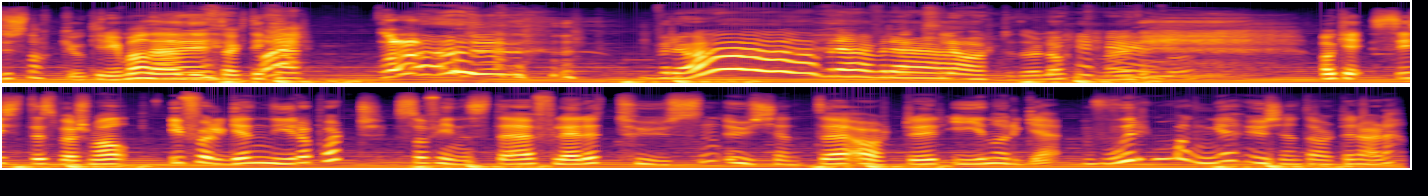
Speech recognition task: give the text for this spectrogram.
Du snakker jo ikke, Rima. Det er din taktikk her. Bra, bra, bra. Klarte du å lokke meg utpå? Ok, Siste spørsmål. Ifølge en ny rapport så finnes det flere tusen ukjente arter i Norge. Hvor mange ukjente arter er det?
